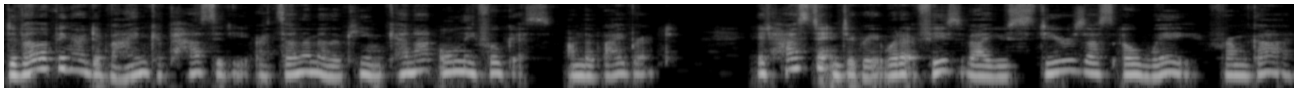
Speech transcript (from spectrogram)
Developing our divine capacity, our Tzelem Elohim, cannot only focus on the vibrant. It has to integrate what at face value steers us away from God,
